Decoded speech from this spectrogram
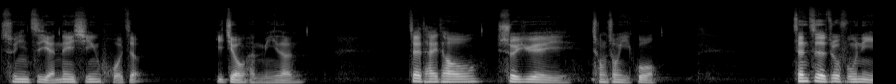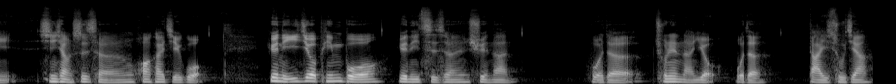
顺应自己的内心活着，依旧很迷人。再抬头，岁月匆匆已过。真挚的祝福你，心想事成，花开结果。愿你依旧拼搏，愿你此生绚烂。我的初恋男友，我的大艺术家。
